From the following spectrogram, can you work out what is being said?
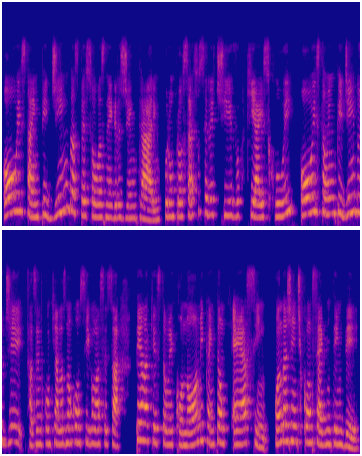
ou está impedindo as pessoas negras de entrarem por um processo seletivo que a exclui, ou estão impedindo de, fazendo com que elas não consigam acessar pela questão econômica. Então, é assim, quando a gente consegue entender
